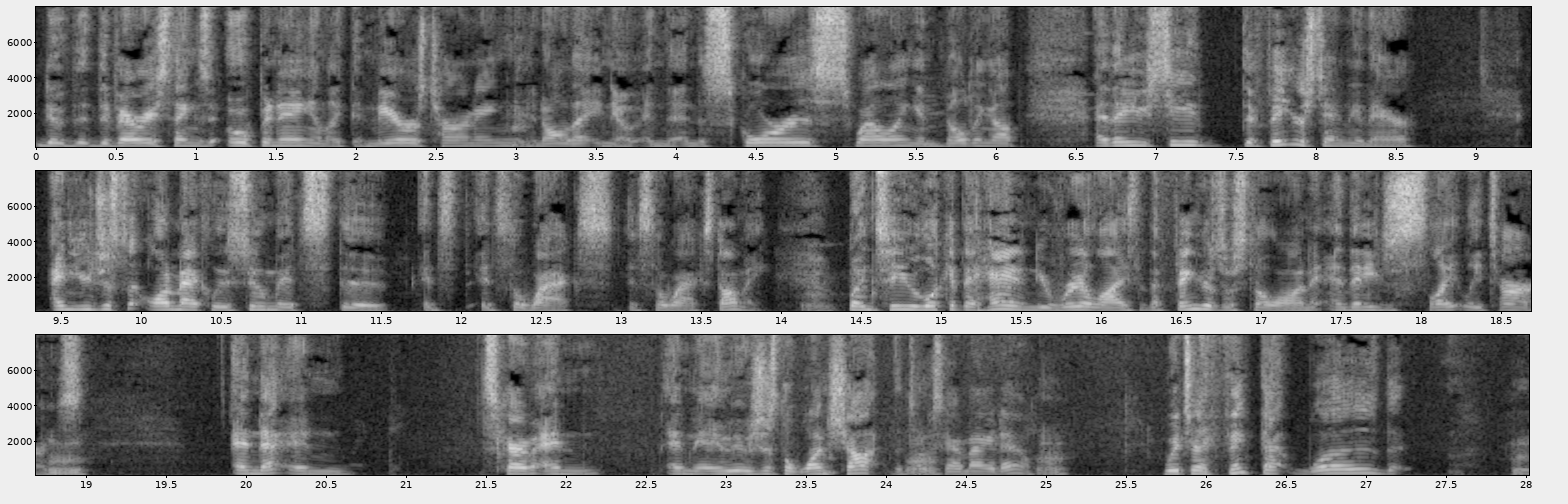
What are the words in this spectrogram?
you know, the, the various things opening and like the mirrors turning mm-hmm. and all that, you know, and the, and the score is swelling and building up. And then you see the figure standing there and you just automatically assume it's the, it's, it's the wax, it's the wax dummy. Mm-hmm. But until you look at the hand and you realize that the fingers are still on it and then he just slightly turns. Mm-hmm. And that, and Scar, and, and it was just the one shot that took Scaramanga down, which I think that was, that, hmm.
